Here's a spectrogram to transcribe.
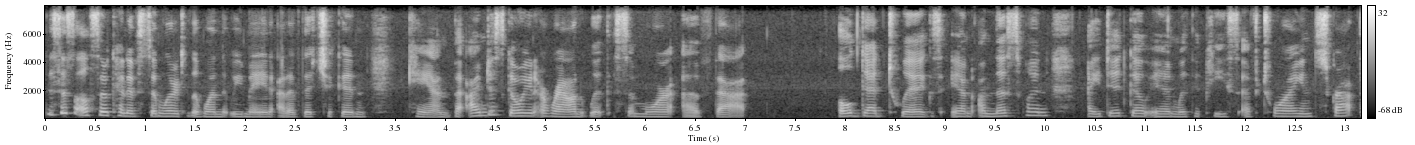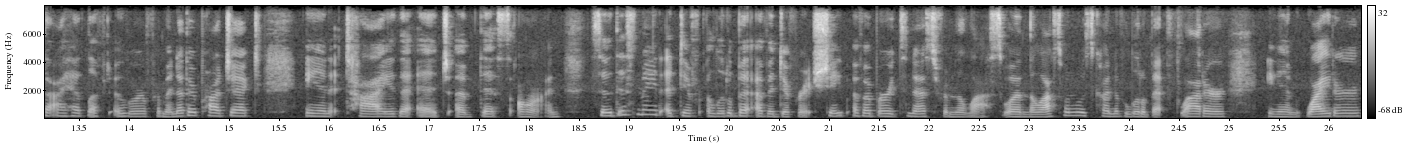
This is also kind of similar to the one that we made out of the chicken can, but I'm just going around with some more of that old dead twigs and on this one I did go in with a piece of twine scrap that I had left over from another project and tie the edge of this on. So this made a, diff a little bit of a different shape of a bird's nest from the last one. The last one was kind of a little bit flatter and wider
